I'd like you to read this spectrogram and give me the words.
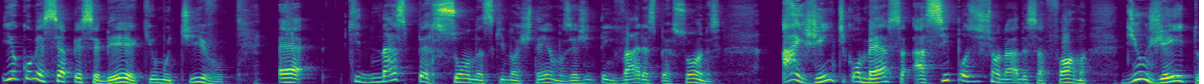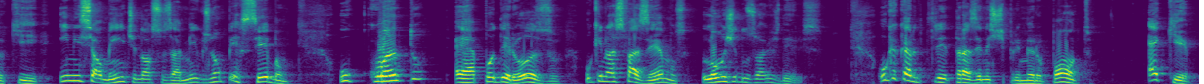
E eu comecei a perceber que o motivo é que nas personas que nós temos, e a gente tem várias personas, a gente começa a se posicionar dessa forma de um jeito que inicialmente nossos amigos não percebam o quanto é poderoso o que nós fazemos longe dos olhos deles. O que eu quero trazer neste primeiro ponto é que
